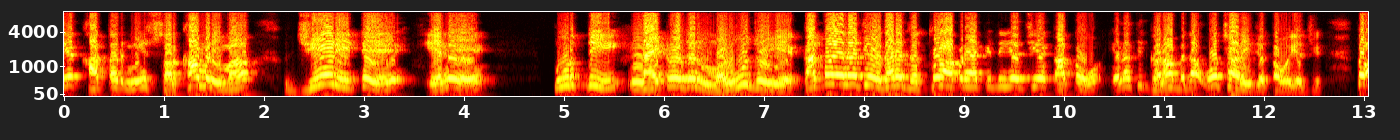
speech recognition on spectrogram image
એ ખાતરની સરખામણીમાં જે રીતે એને પૂરતી નાઇટ્રોજન મળવું જોઈએ, કાં તો એનાથી વધારે જથ્થો આપણે આપી દઈએ છીએ, કાં તો એનાથી ઘણા બધા ઓછા રહી જતા હોઈએ છીએ. તો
